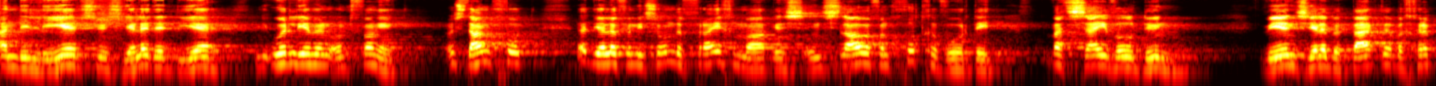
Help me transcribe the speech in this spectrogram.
aan die leer soos julle dit deur die oorlewing ontvang het. Ons dank God dat julle van die sonde vrygemaak is en slawe van God geword het wat sy wil doen. Weens julle beperkte begrip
